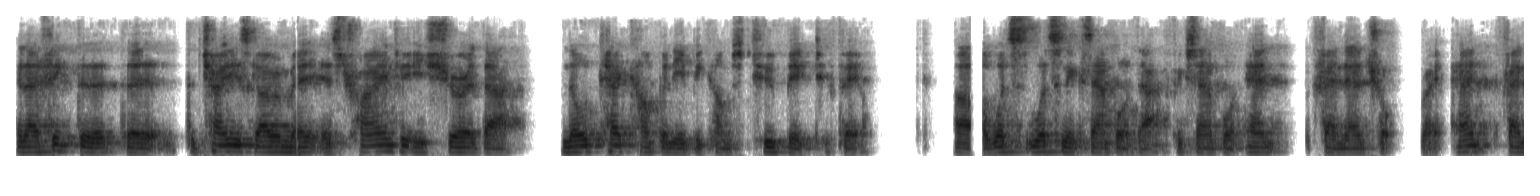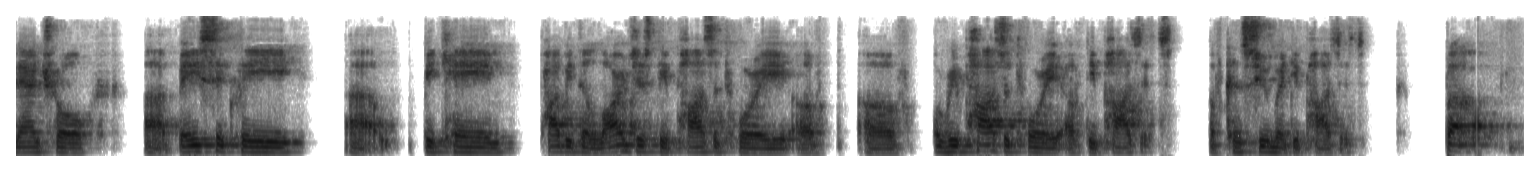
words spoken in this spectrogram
And I think the, the, the Chinese government is trying to ensure that no tech company becomes too big to fail. Uh, what's what's an example of that? For example, Ant Financial, right? Ant Financial uh, basically uh, became probably the largest depository of of repository of deposits of consumer deposits, but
